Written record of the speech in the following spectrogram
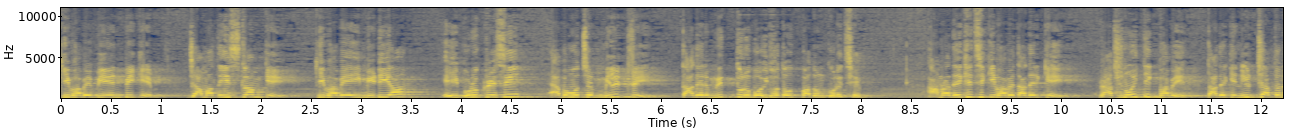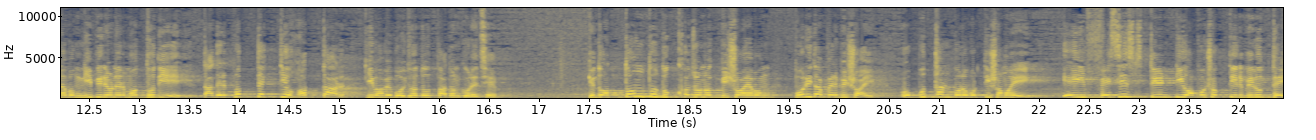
কীভাবে বিএনপিকে জামাতে ইসলামকে কীভাবে এই মিডিয়া, এই ব্যুরোক্রেসি এবং হচ্ছে মিলিটারি তাদের মৃত্যুর বৈধতা উৎপাদন করেছে? আমরা দেখেছি কীভাবে তাদেরকে রাজনৈতিকভাবে তাদেরকে নির্যাতন এবং নিপীড়নের মধ্য দিয়ে তাদের প্রত্যেকটি হত্যার কীভাবে বৈধতা উৎপাদন করেছে? কিন্তু অত্যন্ত দুঃখজনক বিষয় এবং পরিতাপের বিষয়, অভ্যুত্থান পরবর্তী সময়ে এই ফেসিস্ট তিনটি অপশক্তির বিরুদ্ধে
